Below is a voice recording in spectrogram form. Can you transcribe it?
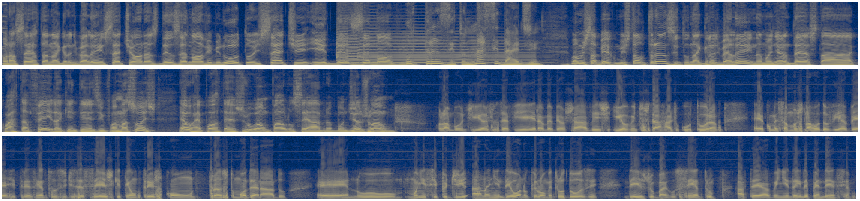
Hora certa na Grande Belém, 7 horas 19 minutos, 7 e 19. O trânsito na cidade. Vamos saber como está o trânsito na Grande Belém na manhã desta quarta-feira. Quem tem as informações é o repórter João Paulo Seabra. Bom dia, João. Olá, bom dia, José Vieira, Bebel Chaves e ouvintes da Rádio Cultura. É, começamos na rodovia BR-316, que tem um trecho com trânsito moderado é, no município de Ananindeua, no quilômetro 12, desde o bairro Centro até a Avenida Independência.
